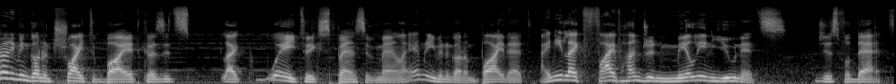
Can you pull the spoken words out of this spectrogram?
not even gonna try to buy it because it's like way too expensive, man. Like, I'm not even gonna buy that. I need like 500 million units just for that.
